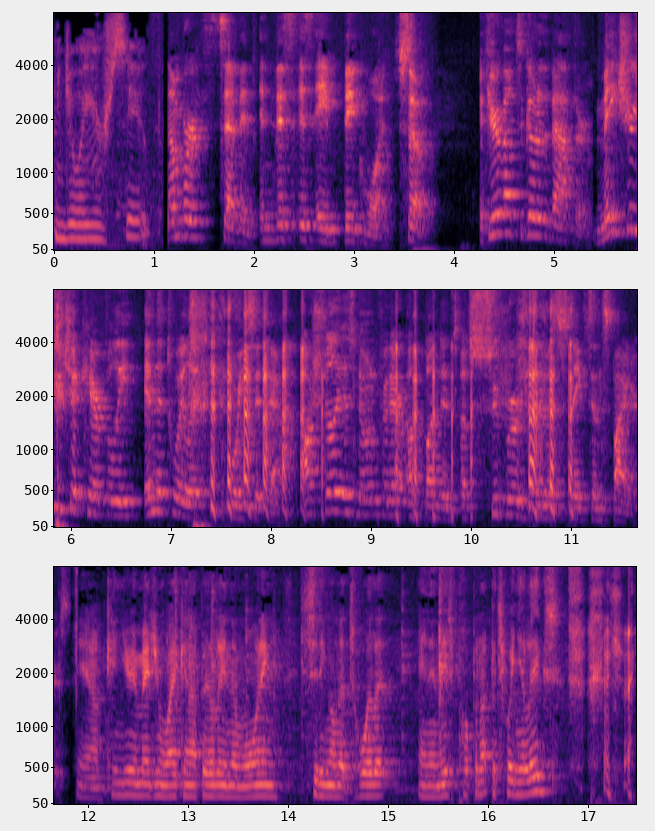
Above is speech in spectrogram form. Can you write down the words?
Enjoy your soup. Number seven, and this is a big one. So, if you're about to go to the bathroom, make sure you check carefully in the toilet before you sit down. Australia is known for their abundance of super venomous snakes and spiders. Now, can you imagine waking up early in the morning, sitting on the toilet, and then this popping up between your legs? okay.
